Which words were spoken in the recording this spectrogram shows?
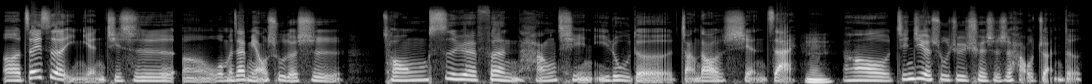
呃这一次的引言其实呃我们在描述的是从四月份行情一路的涨到现在，嗯，然后经济的数据确实是好转的，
